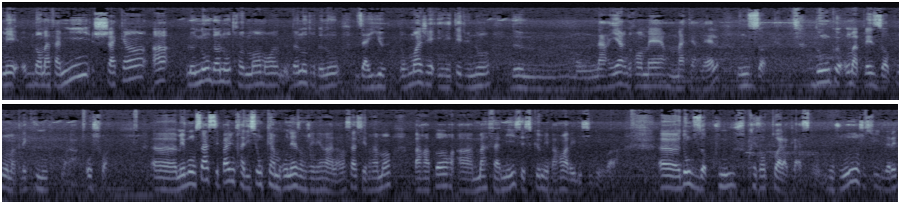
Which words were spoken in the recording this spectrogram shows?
Mais dans ma famille, chacun a le nom d'un autre membre, d'un autre de nos aïeux. Donc moi, j'ai hérité du nom de mon arrière-grand-mère maternelle, Zok. Donc on m'appelait Zok ou on m'appelait Kounou, voilà, au choix. Euh, mais bon, ça, c'est pas une tradition camerounaise en général. Hein. Ça, c'est vraiment par rapport à ma famille. C'est ce que mes parents avaient décidé. Voilà. Euh, donc, Zok Kounou, présente-toi à la classe. Bonjour, je suis Elisabeth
